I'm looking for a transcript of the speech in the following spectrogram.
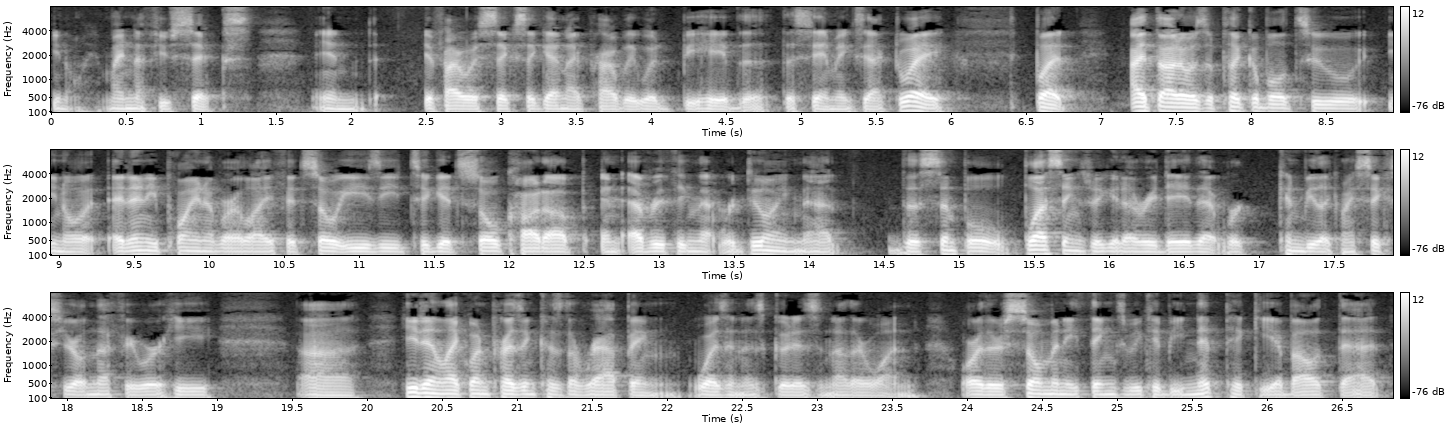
you know, my nephew's six. And if I was six again, I probably would behave the, the same exact way. But I thought it was applicable to, you know, at any point of our life, it's so easy to get so caught up in everything that we're doing that the simple blessings we get every day that were can be like my six year old nephew where he uh, he didn't like one present because the wrapping wasn't as good as another one. Or there's so many things we could be nitpicky about that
